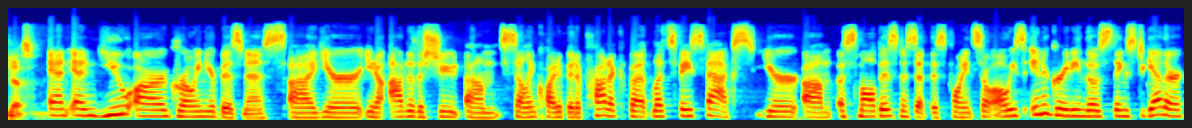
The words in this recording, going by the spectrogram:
Yes. And and you are growing your business. Uh, you're you know out of the chute um, selling quite a bit of product, but let's face facts. You're um, a small business at this point, so always integrating those things together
